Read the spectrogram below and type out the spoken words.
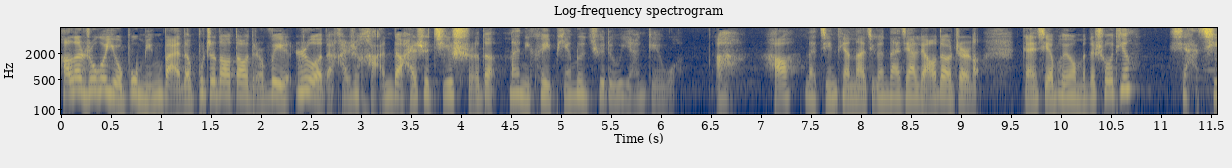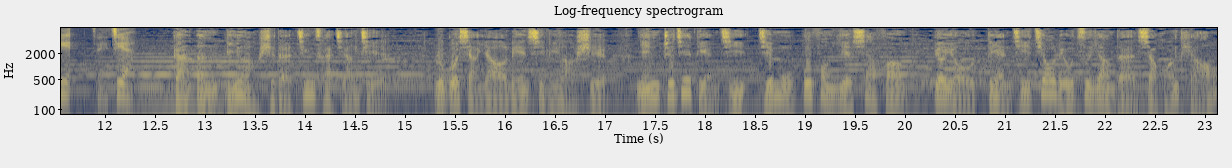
好了，如果有不明白的，不知道到底胃热的还是寒的还是积食的，那你可以评论区留言给我啊。好，那今天呢就跟大家聊到这儿了，感谢朋友们的收听，下期再见。感恩李老师的精彩讲解。如果想要联系李老师，您直接点击节目播放页下方标有“点击交流”字样的小黄条，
